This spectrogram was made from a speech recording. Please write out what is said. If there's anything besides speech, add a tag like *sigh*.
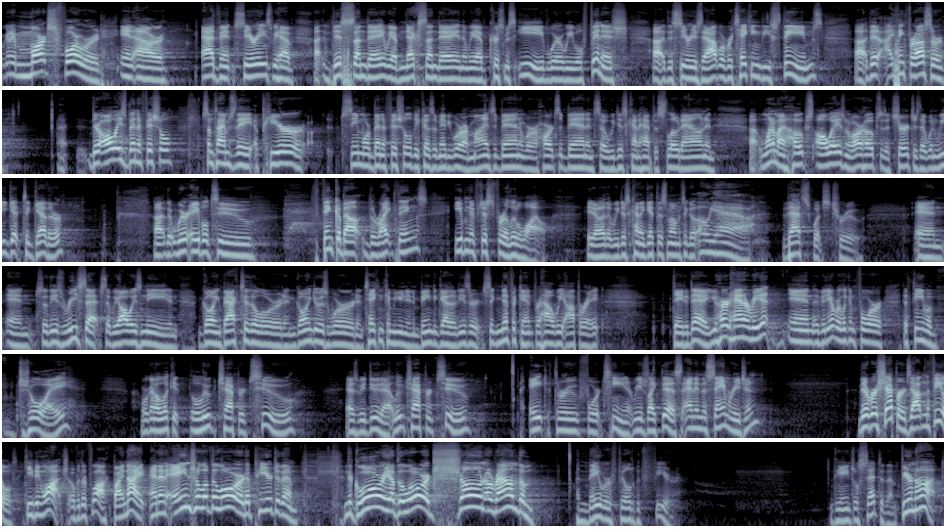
We're going to march forward in our Advent series. We have uh, this Sunday, we have next Sunday, and then we have Christmas Eve, where we will finish uh, the series out, where we're taking these themes uh, that I think for us are uh, they're always beneficial. Sometimes they appear or seem more beneficial because of maybe where our minds have been and where our hearts have been, and so we just kind of have to slow down. And uh, one of my hopes, always, one of our hopes as a church, is that when we get together uh, that we're able to think about the right things, even if just for a little while. You know, that we just kind of get this moment to go, oh, yeah, that's what's true. And, and so these resets that we always need, and going back to the Lord, and going to His Word, and taking communion, and being together, these are significant for how we operate day to day. You heard Hannah read it in the video. We're looking for the theme of joy we're going to look at Luke chapter 2 as we do that. Luke chapter 2, 8 through 14. It reads like this And in the same region, there were shepherds out in the field, keeping watch over their flock by night, and an angel of the Lord appeared to them. And the glory of the Lord shone around them, and they were filled with fear. The angel said to them, Fear not.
